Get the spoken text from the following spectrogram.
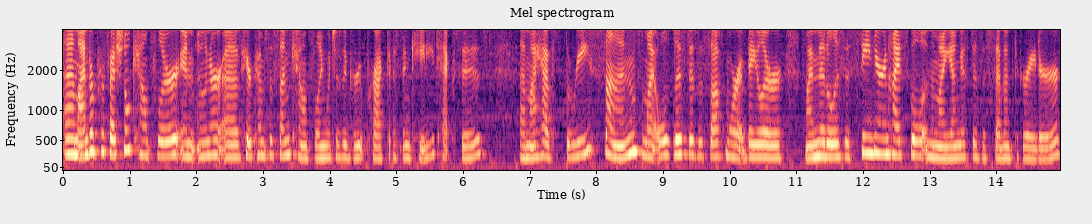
Um, I'm a professional counselor and owner of Here Comes the Sun Counseling, which is a group practice in Katy, Texas. Um, I have three sons. My oldest is a sophomore at Baylor, my middle is a senior in high school, and then my youngest is a seventh grader.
